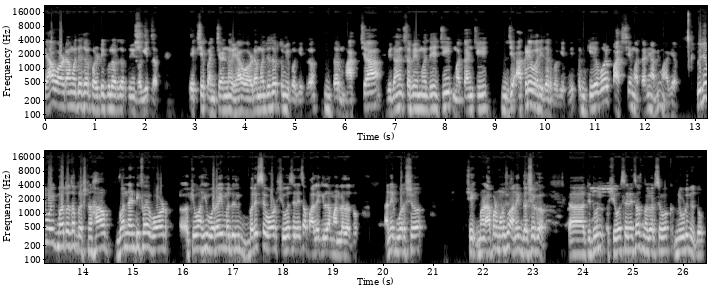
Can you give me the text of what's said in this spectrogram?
त्या वॉर्डामध्ये जर पर्टिक्युलर जर तुम्ही बघितलं एकशे पंच्याण्णव ह्या वॉर्डामध्ये जर तुम्ही बघितलं. तर मागच्या विधानसभेमध्ये जी मतांची जी आकडेवारी जर बघितली तर केवळ पाचशे मतांनी आम्ही मागे आहोत. विजय भाऊ एक महत्त्वाचा प्रश्न हा वन नाईन्टी फाय वॉर्ड किंवा ही वरळीमधील बरेचसे वॉर्ड शिवसेनेचा बालेकिल्ला मानला जातो अनेक वर्ष आपण म्हणू शकतो अनेक दशक तिथून शिवसेनेचाच नगरसेवक निवडून येतो.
